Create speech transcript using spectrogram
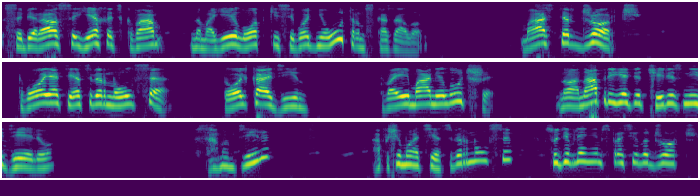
собирался ехать к вам на моей лодке сегодня утром», — сказал он. «Мастер Джордж, твой отец вернулся, только один. Твоей маме лучше, но она приедет через неделю». «В самом деле?» «А почему отец вернулся?» — с удивлением спросила Джордж.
